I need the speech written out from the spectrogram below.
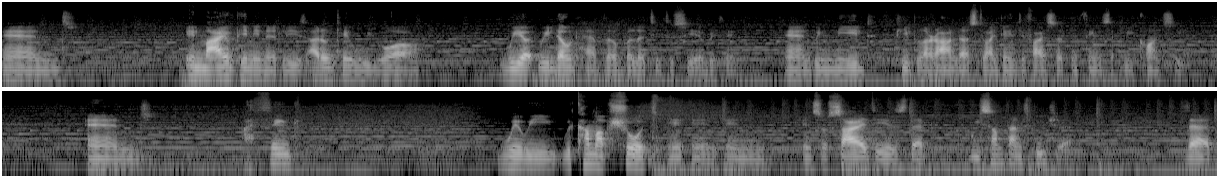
And in my opinion at least, I don't care who you are, we, are, we don't have the ability to see everything. And we need people around us to identify certain things that we can't see. And I think where we, we come up short in, in, in, in society is that we sometimes teach that. That,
